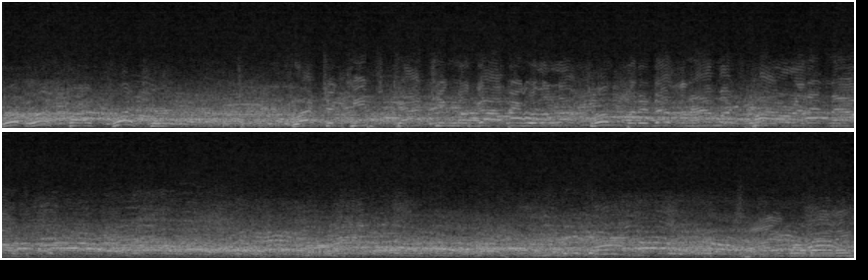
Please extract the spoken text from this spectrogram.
Good left by Fletcher. Fletcher keeps catching Mugabi with a left hook, but it doesn't have much power in it now. Time remaining.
